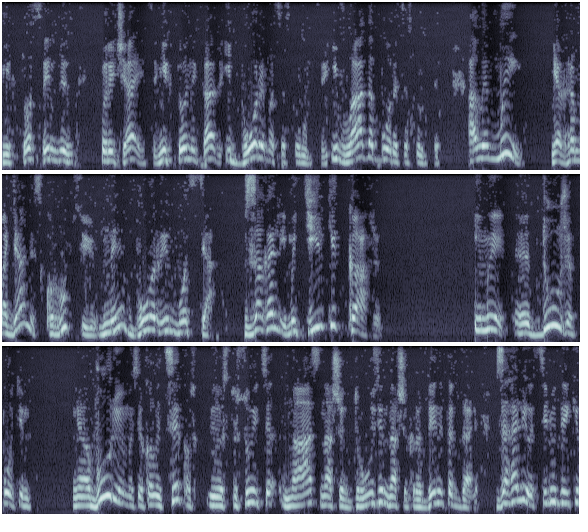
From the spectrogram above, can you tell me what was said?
ніхто з цим не сперечається, ніхто не каже. І боремося з корупцією, і влада бореться з корупцією. Але ми, як громадяни, з корупцією не боремося. Взагалі, ми тільки кажемо. І ми е, дуже потім е, обурюємося, коли це е, стосується нас, наших друзів, наших родин і так далі. Взагалі, ось ці люди, які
